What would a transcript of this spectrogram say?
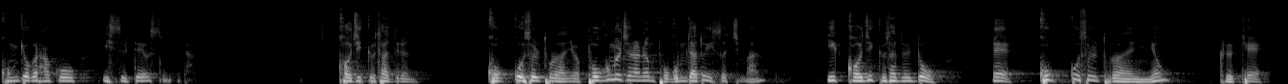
공격을 하고 있을 때였습니다. 거짓 교사들은 곳곳을 돌아다니며 복음을 전하는 복음자도 있었지만 이 거짓 교사들도 예, 곳곳을 돌아다니며 그렇게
